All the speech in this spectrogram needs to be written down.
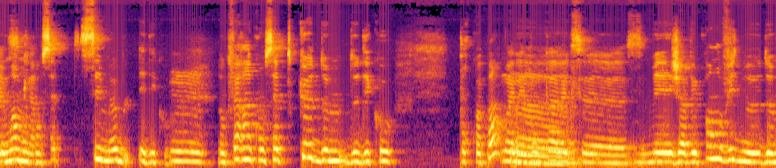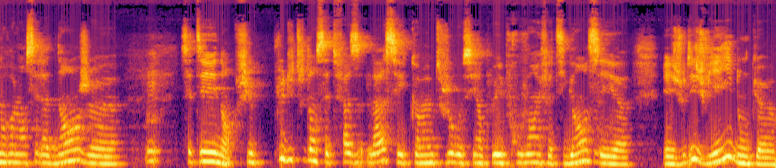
Et moi, mon clair. concept, c'est meubles et déco. Hmm. Donc, faire un concept que de, de déco, pourquoi pas Ouais, mais bon, pas avec ce. ce- Mais j'avais pas envie de me, de me relancer là-dedans. Je... Mm. C'était non, je suis plus du tout dans cette phase-là. C'est quand même toujours aussi un peu éprouvant et fatigant. Mm. C'est euh, et je vous dis, je vieillis, donc euh,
